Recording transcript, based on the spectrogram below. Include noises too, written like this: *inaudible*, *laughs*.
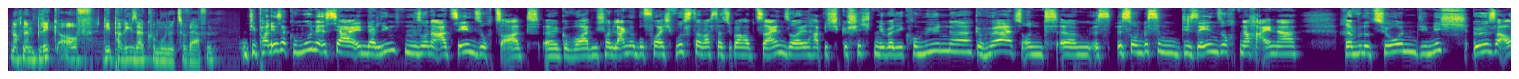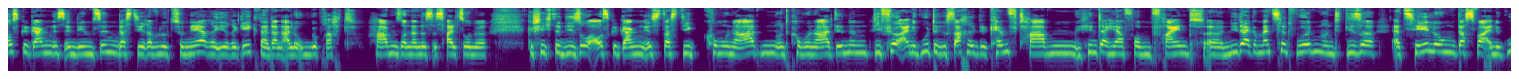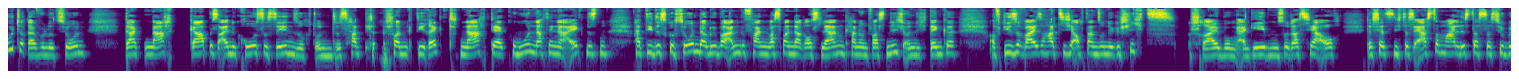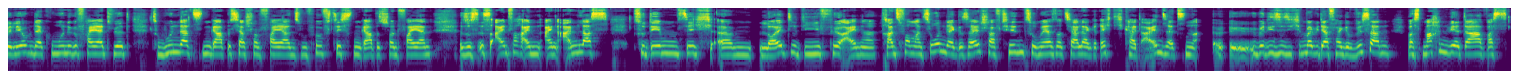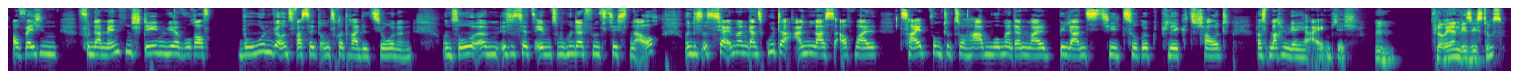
noch einen Blick auf die Pariser Kommune zu werfen. Die Pariser Kommune ist ja in der Linken so eine Art Sehnsuchtsort äh, geworden. Schon lange bevor ich wusste, was das überhaupt sein soll, habe ich Geschichten über die Kommune gehört und ähm, es ist so ein bisschen die Sehnsucht nach einer Revolution, die nicht böse ausgegangen ist in dem Sinn, dass die Revolutionäre ihre Gegner dann alle umgebracht haben, sondern es ist halt so eine Geschichte, die so ausgegangen ist, dass die Kommunaden und Kommunadinnen, die für eine gute Sache gekämpft haben, hinterher vom Feind äh, niedergemetzelt wurden. Und diese Erzählung, das war eine gute Revolution, danach gab es eine große Sehnsucht und es hat schon direkt nach der Kommune, nach den Ereignissen, hat die Diskussion darüber angefangen, was man daraus lernen kann und was nicht. Und ich denke, auf diese Weise hat sich auch dann so eine Geschichtsschreibung ergeben, so dass ja auch das jetzt nicht das erste Mal ist, dass das Jubiläum der Kommune gefeiert wird. Zum hundertsten gab es ja schon Feiern, zum fünfzigsten gab es schon Feiern. Also es ist einfach ein, ein Anlass, zu dem sich ähm, Leute, die für eine Transformation der Gesellschaft hin zu mehr sozialer Gerechtigkeit einsetzen, äh, über die sie sich immer wieder vergewissern, was machen wir da, was, auf welchen Fundamenten stehen wir, worauf beruhen wir uns, was sind unsere Traditionen. Und so ähm, ist es jetzt eben zum 150. auch. Und es ist ja immer ein ganz guter Anlass, auch mal Zeitpunkte zu haben, wo man dann mal Bilanz zieht, zurückblickt, schaut, was machen wir hier eigentlich. Mhm. Florian, wie siehst du's?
